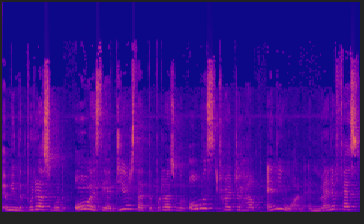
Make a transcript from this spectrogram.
I mean, the Buddhas would always, the idea is that the Buddhas would always try to help anyone and manifest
